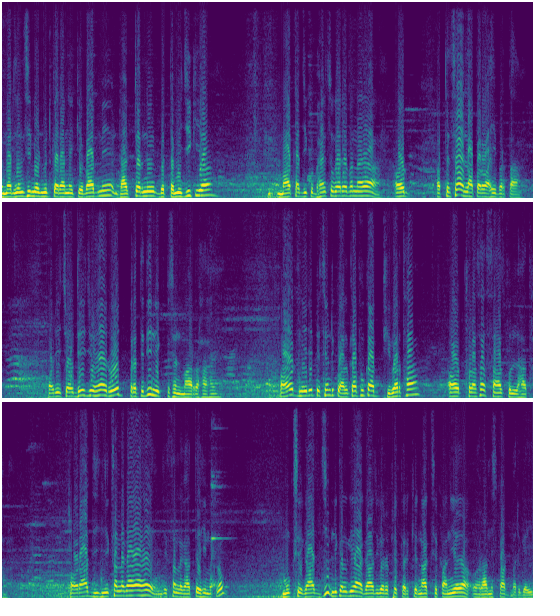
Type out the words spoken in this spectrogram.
इमरजेंसी में एडमिट कराने के बाद में डॉक्टर ने बदतमीजी किया माता जी को भैंस वगैरह बनाया और अतिशय लापरवाही बरता। और ये चौधरी जो है, रोज़ प्रतिदिन एक पेशेंट मार रहा है। और मेरे पेशेंट को हल्का फुल्का फीवर था और थोड़ा सा सांस फूल रहा था। और आज इंजेक्शन लगाया है। इंजेक्शन लगाते ही मतलब मुख से गाज जीव निकल गया, गाज वगैरह फेंक करके नाक से पानी आया और ऑन स्पॉट मर गई।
